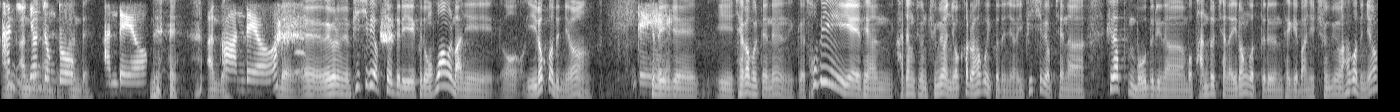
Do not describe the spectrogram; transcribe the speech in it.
한 안- 안 2년 돼, 정도 안 돼. 안 돼요. 네. 안 돼. 아, 안 돼요. 네, 예, 왜 그러면 PCB 업체들이 그동안 호황을 많이 어, 잃었거든요. 네. 근데 이제 이 제가 볼 때는 그 소비에 대한 가장 좀 중요한 역할을 하고 있거든요. 이 PCB 업체나 휴대폰 모듈이나 뭐 반도체나 이런 것들은 되게 많이 중요하거든요.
